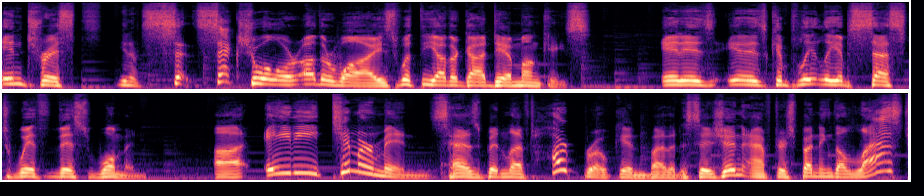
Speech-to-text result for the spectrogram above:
interest, you know, se- sexual or otherwise, with the other goddamn monkeys. It is it is completely obsessed with this woman. Uh, Adie Timmermans has been left heartbroken by the decision after spending the last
